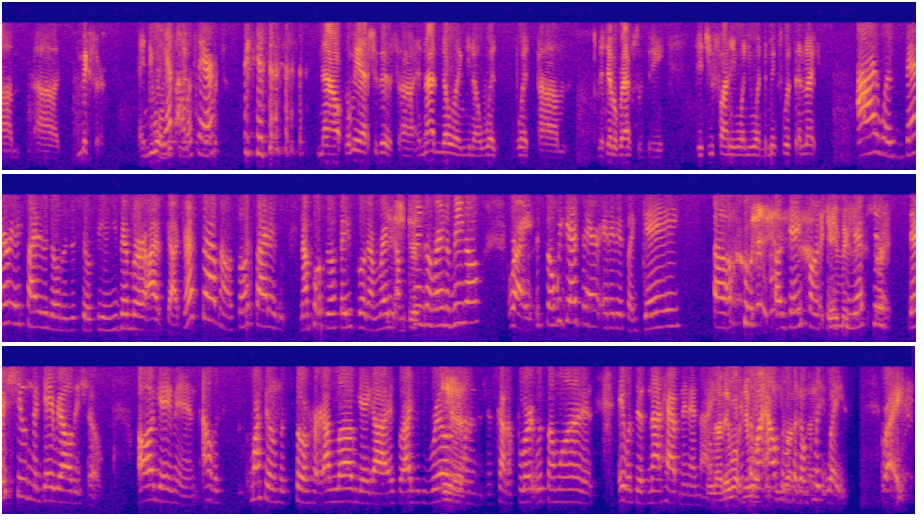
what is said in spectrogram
um, uh, mixer, and you won't Yep, I was there. Now, let me ask you this, uh, and not knowing, you know, what what um, the demographics would be, did you find anyone you wanted to mix with that night? I was very excited to go to the show. See, and you remember I got dressed up and I was so excited, and I posted on Facebook. I'm ready. Yes, I'm single, ready to mingle. Right. So we get there, and it is a gay, uh, a gay function. A gay mixer, they're, shoot, right. they're shooting a gay reality show. All gay men. I was my feelings were so hurt. I love gay guys, but I just really Yeah. wanted to just kind of flirt with someone, and it was just not happening at night. No, they won't- And they so won't my outfit was a complete waste. Right.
